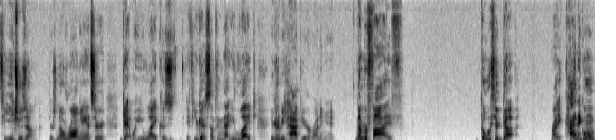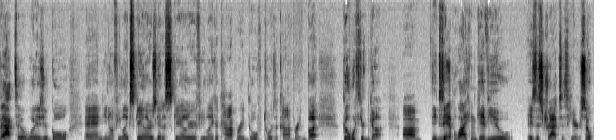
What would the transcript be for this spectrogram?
to each his own. There's no wrong answer. Get what you like because if you get something that you like, you're to be happier running it. Number five, go with your gut right? Kind of going back to what is your goal. And, you know, if you like scalers, get a scaler. If you like a comp rig, go towards a comp rig. But go with your gut. Um, the example I can give you is this Traxxas here. So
